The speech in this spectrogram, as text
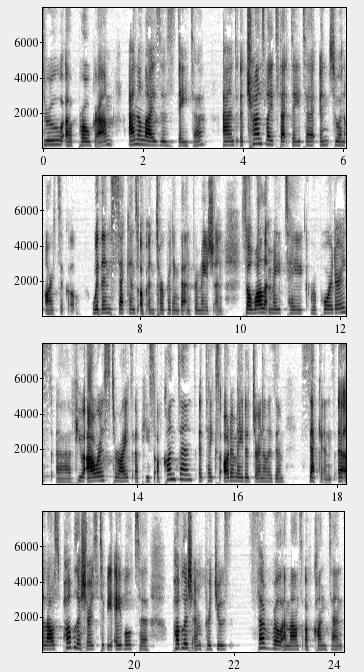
through a program analyzes data and it translates that data into an article within seconds of interpreting the information. So while it may take reporters uh, a few hours to write a piece of content, it takes automated journalism seconds. It allows publishers to be able to publish and produce several amounts of content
